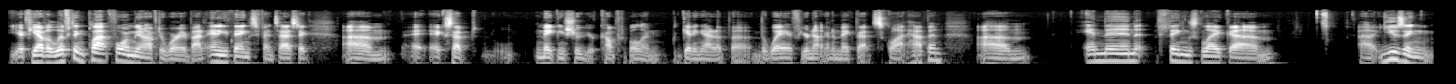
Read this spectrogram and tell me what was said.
If you have a lifting platform, you don't have to worry about anything. It's fantastic, um, except making sure you're comfortable and getting out of the, the way if you're not going to make that squat happen. Um, and then things like um, uh, using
